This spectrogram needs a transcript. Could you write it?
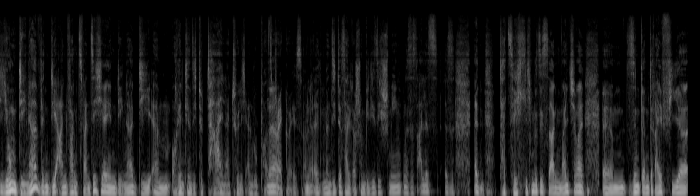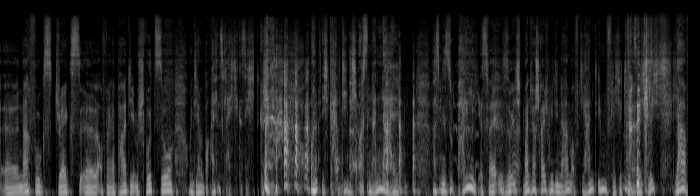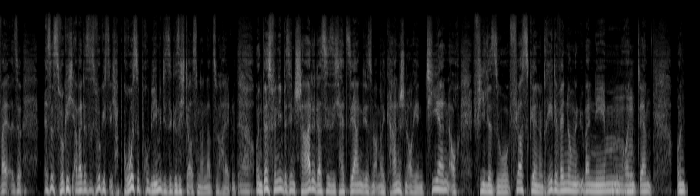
Die jungen Dinger, wenn die Anfang 20-jährigen Dinger, die ähm, orientieren sich total natürlich an RuPaul's Ja. Drag Race. Und äh, man sieht das halt auch schon, wie die sich schminken. Es ist alles, es ist, äh, tatsächlich muss ich sagen, manchmal ähm, sind dann drei, vier äh, Nachwuchs-Drags äh, auf meiner Party im Schwutz so und die haben aber alle das gleiche Gesicht geschminkt. und ich kann die nicht auseinanderhalten. Was mir so peinlich ist, weil so ich, manchmal schreibe ich mir die Namen auf die Handinnenfläche tatsächlich. ja, weil, also es ist wirklich, aber das ist wirklich, so, ich habe große Probleme, diese Gesichter auseinanderzuhalten. Und das finde ich ein bisschen schade, dass sie sich halt sehr an diesem amerikanischen orientieren, auch viele so Floskeln und Redewendungen übernehmen. Und, ähm, und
